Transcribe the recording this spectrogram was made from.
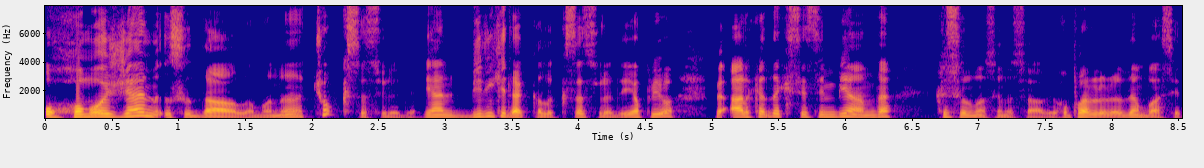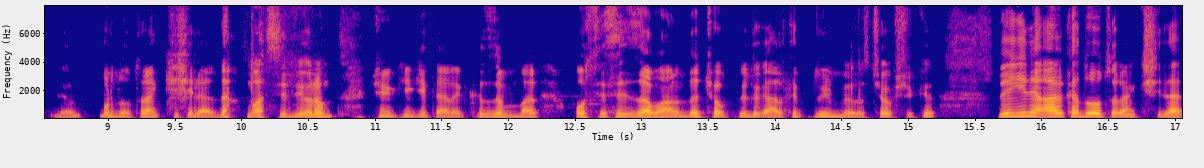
o homojen ısı dağılımını çok kısa sürede yani 1-2 dakikalık kısa sürede yapıyor ve arkadaki sesin bir anda kısılmasını sağlıyor. Hoparlörlerden bahsetmiyorum. Burada oturan kişilerden bahsediyorum. Çünkü iki tane kızım var. O sesi zamanında çok duyduk artık duymuyoruz çok şükür. Ve yine arkada oturan kişiler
